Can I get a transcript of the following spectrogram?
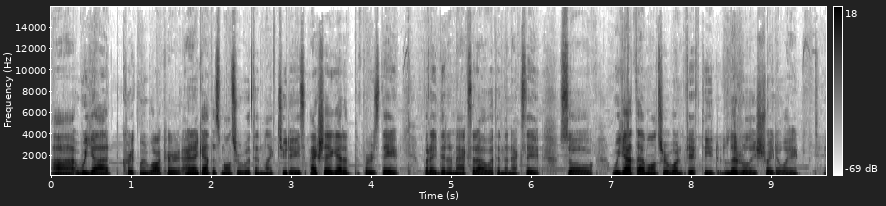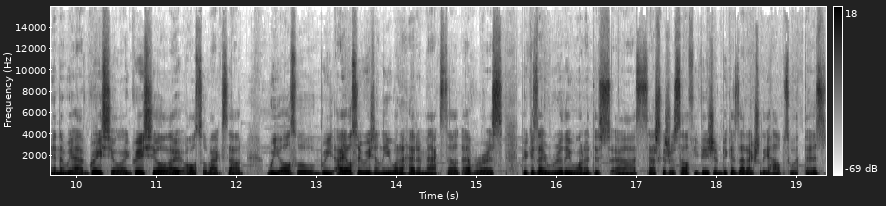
uh, we got Kirk Moonwalker and I got this monster within like two days. Actually, I got it the first day, but I didn't max it out within the next day. So we got that monster 150 literally straight away. And then we have Graciel, and Graciel I also maxed out. We also, I also recently went ahead and maxed out Everest because I really wanted this uh, Self Evasion because that actually helps with this.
